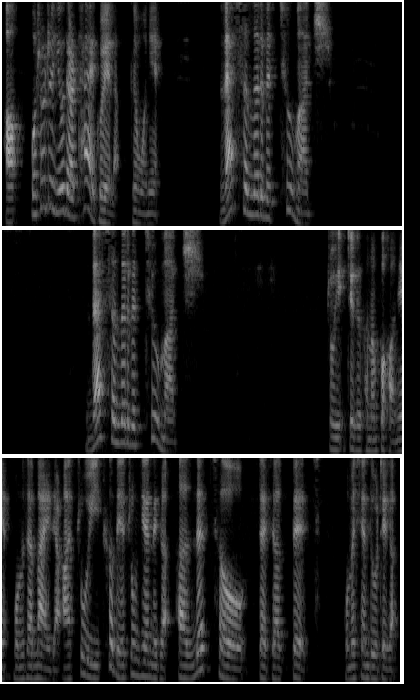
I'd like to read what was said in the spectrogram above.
好，我说这有点太贵了，跟我念。That's a little bit too much. That's a little bit too much. 注意，这个可能不好念，我们再慢一点啊！注意，特别中间那个 a little 再加 bit，我们先读这个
